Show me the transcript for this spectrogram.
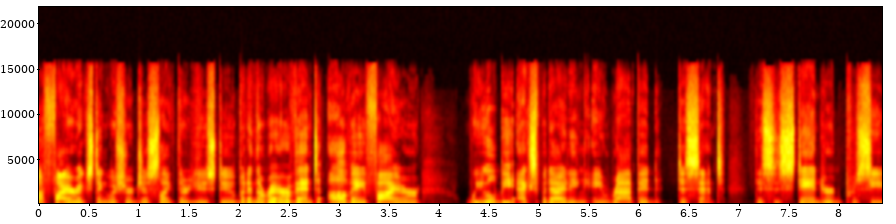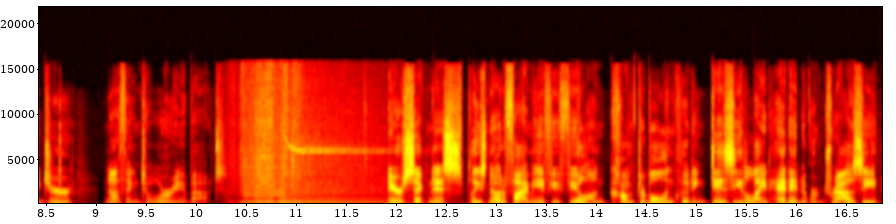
a fire extinguisher just like they're used to. But in the rare event of a fire, we will be expediting a rapid descent. This is standard procedure, nothing to worry about. Air sickness, please notify me if you feel uncomfortable, including dizzy, lightheaded, or drowsy.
